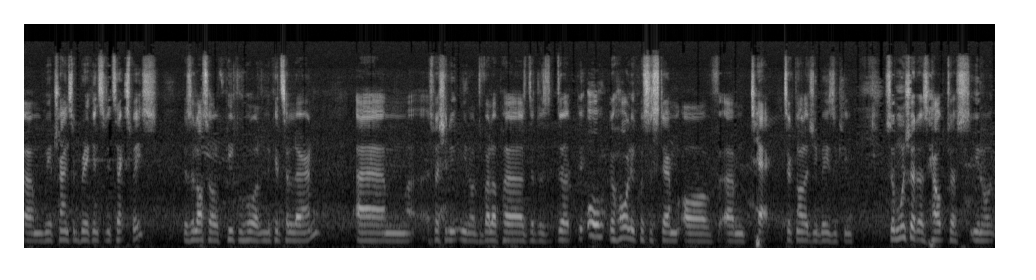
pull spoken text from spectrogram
um, we're trying to break into the tech space. There's a lot of people who are looking to learn, um, especially you know developers, the, the, the, all, the whole ecosystem of um, tech technology, basically. So Moonshot has helped us, you know,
